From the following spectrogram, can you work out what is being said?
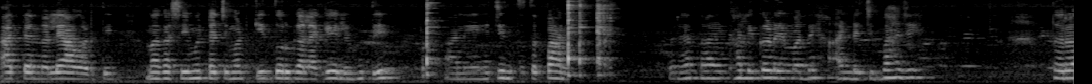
आत्यांना लय आवडते. मग अशी मिठाची मटकी दुर्गाला गेली होती आणि हे चिंचचं पाणी. तर आता आहे खाली कढईमध्ये अंड्याची भाजी. तर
